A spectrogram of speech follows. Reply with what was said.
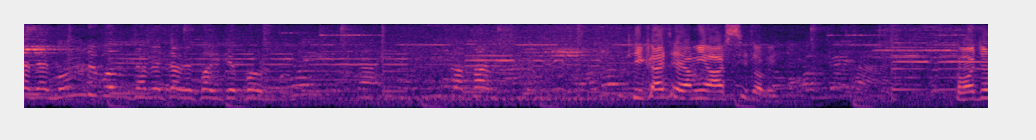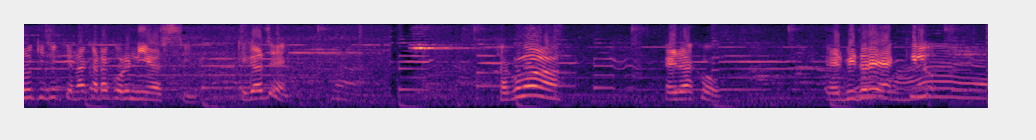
হবে বন্ধু বলতে হবে তবে পয়সা করব ঠিক আছে আমি আসছি তবে। তোমার জন্য কিছু কেনাকাটা করে নিয়ে আসছি ঠিক আছে। ঠাকুমা এই দেখো এর ভিতরে এক কিলো হ্যাঁ।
